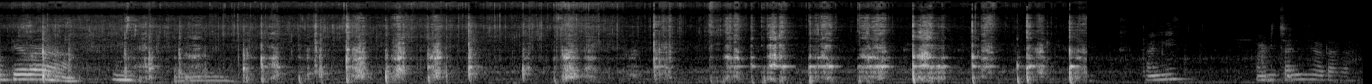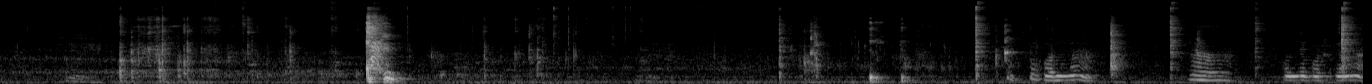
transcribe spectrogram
ஓகேவா தண்ணி அடிச்சு உப்பு போடணுமா? கொஞ்சம் போட்டுக்கலாமா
